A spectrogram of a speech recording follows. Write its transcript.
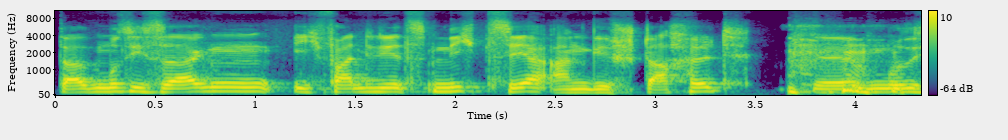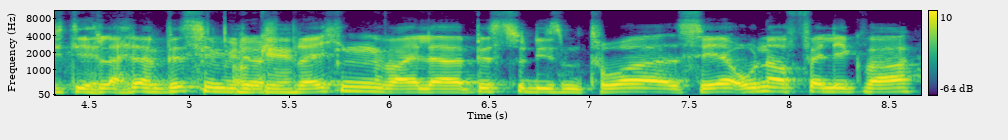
Da muss ich sagen, ich fand ihn jetzt nicht sehr angestachelt äh, muss ich dir leider ein bisschen widersprechen, okay. weil er bis zu diesem Tor sehr unauffällig war.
